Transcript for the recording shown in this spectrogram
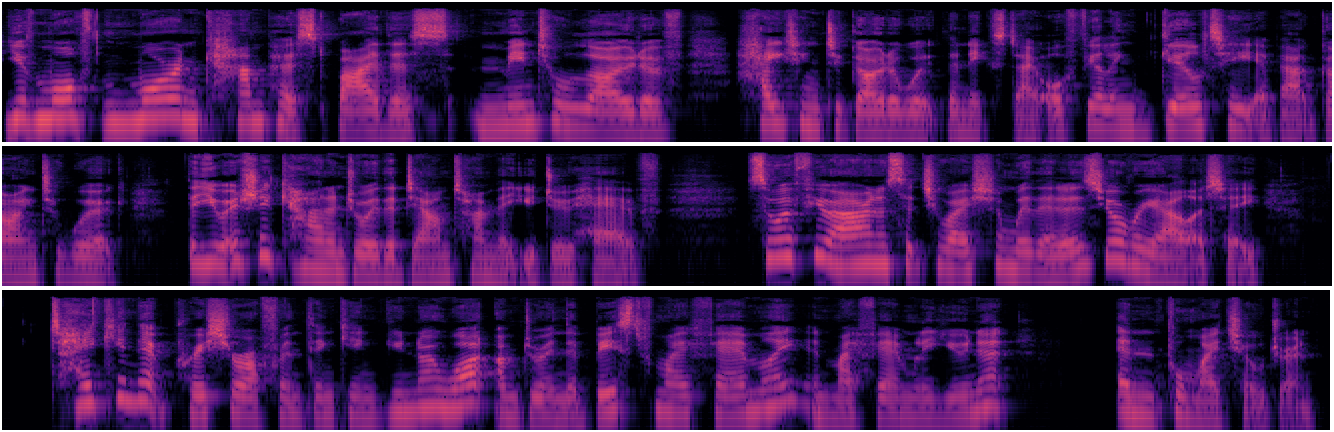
you've more more encompassed by this mental load of hating to go to work the next day or feeling guilty about going to work that you actually can't enjoy the downtime that you do have. So if you are in a situation where that is your reality, taking that pressure off and thinking, you know what, I'm doing the best for my family and my family unit and for my children.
